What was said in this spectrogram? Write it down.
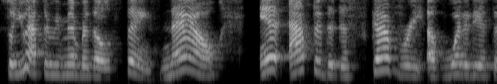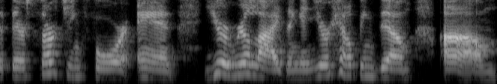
So you have to remember those things. Now, it, after the discovery of what it is that they're searching for, and you're realizing and you're helping them, um,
